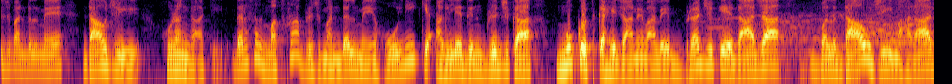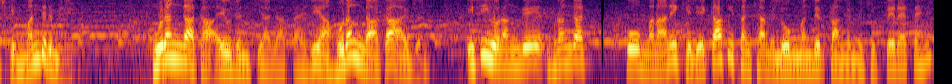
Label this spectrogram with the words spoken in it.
ब्रिज मंडल में दाऊजी हुरंगा की। दरअसल मथुरा ब्रिज मंडल में होली के अगले दिन ब्रिज का मुकुट कहे जाने वाले ब्रज के राजा बलदाऊ जी महाराज के मंदिर में हुरंगा का आयोजन किया जाता है। जी हाँ हुरंगा का आयोजन। इसी हुरंगे, हुरंगा को मनाने के लिए काफ़ी संख्या में लोग मंदिर प्रांगण में जुटते रहते हैं,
